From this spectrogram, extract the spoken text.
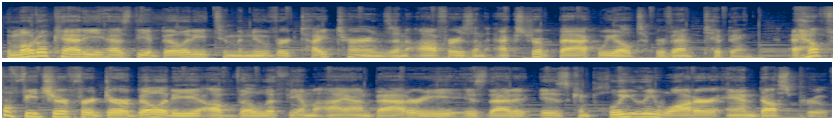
The MotoCaddy has the ability to maneuver tight turns and offers an extra back wheel to prevent tipping. A helpful feature for durability of the lithium ion battery is that it is completely water and dust proof.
